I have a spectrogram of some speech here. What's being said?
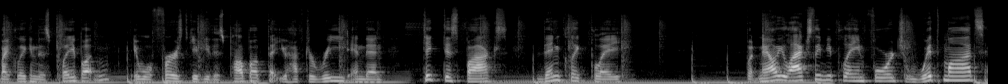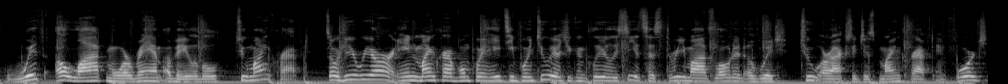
by clicking this play button, it will first give you this pop-up that you have to read and then tick this box, then click play. But now you'll actually be playing Forge with mods with a lot more RAM available to Minecraft. So here we are in Minecraft 1.18.2. As you can clearly see, it says three mods loaded, of which two are actually just Minecraft and Forge.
